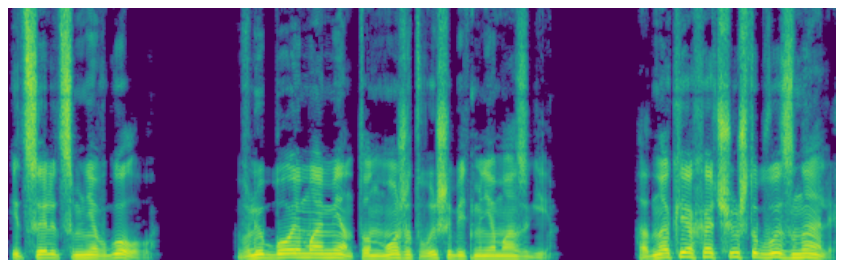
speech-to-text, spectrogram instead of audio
и целится мне в голову. В любой момент он может вышибить мне мозги. Однако я хочу, чтобы вы знали,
